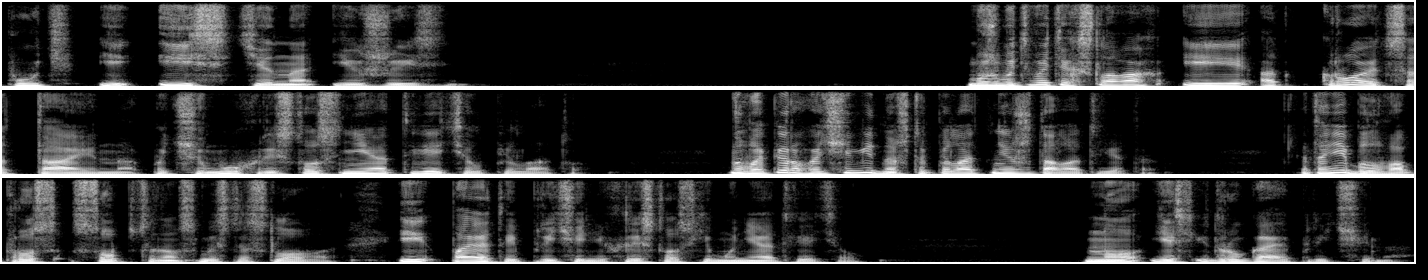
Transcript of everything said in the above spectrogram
путь и истина и жизнь». Может быть, в этих словах и откроется тайна, почему Христос не ответил Пилату. Ну, во-первых, очевидно, что Пилат не ждал ответа. Это не был вопрос в собственном смысле слова, и по этой причине Христос ему не ответил. Но есть и другая причина,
